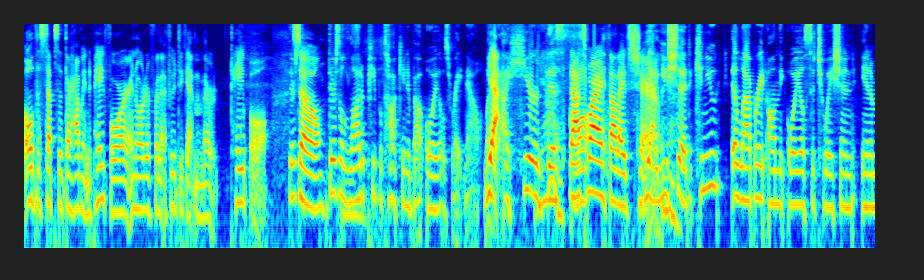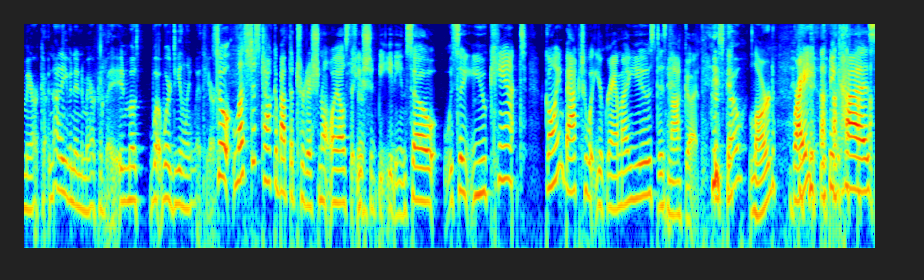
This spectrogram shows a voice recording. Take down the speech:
all the steps that they're having to pay for in order for that food to get on their table so there's a lot of people talking about oils right now. Yeah. I hear this. that's all- why i thought i'd share Yeah, you should. Can you elaborate on the oil situation in America? Not even in America, but in most what we're dealing with here. So let's just talk about the traditional oils that you should be eating. So so you can't going back to what your grandma used is not good. Crisco. Lard? Right? because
